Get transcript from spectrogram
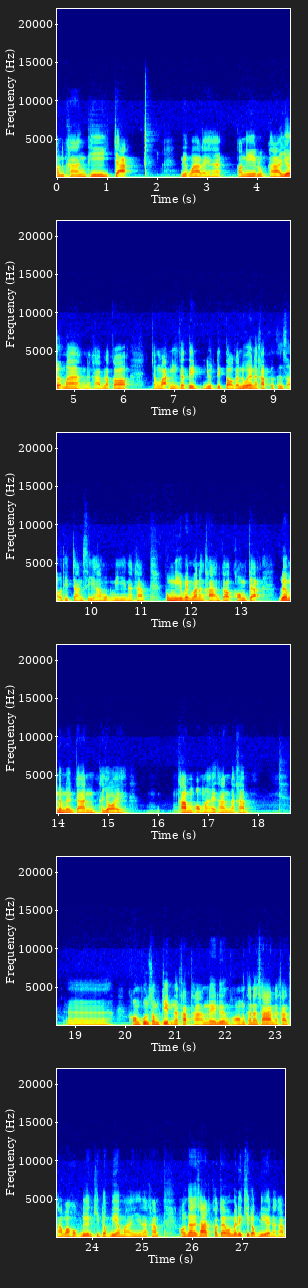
่อนข้างที่จะเรียกว่าอะไรฮะ ตอนนี้ลูกค้าเยอะมากนะครับ แล้วก็จังหวะนี้ก็ติดหยุดติดต่อกันด้วยนะครับ ก็คือเสาร์อาทิตย์จันทร์สี่ห้าหกนี้นะครับพรุ่งนี้เป็นวันอังคารก็คงจะเริ่มดำเนินการทยอยทำออกมาให้ท่านนะครับออของคุณสมจิตนะครับ ถามในเรื่องของธนาชาตินะครับ ถามว่า 6 เดือนคิดดอกเบี้ยไหมนะครับ ของธนาชาติเข้าใจว่าไม่ได้คิดดอกเบี้ยนะครับ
